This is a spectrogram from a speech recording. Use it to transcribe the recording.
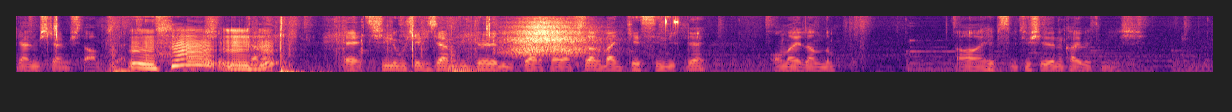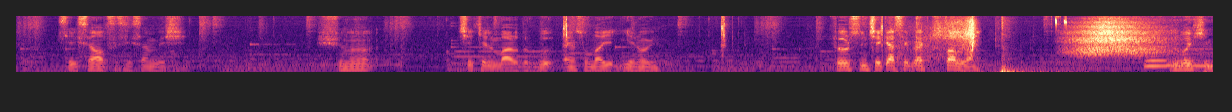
Gelmiş gelmiş tamam güzel. Şimdi tane. Evet şimdi bu çekeceğim video ile birlikte arkadaşlar ben kesinlikle onaylandım. Aa hepsi bütün şeylerini kaybetmiş. 86 85. Şunu çekelim bari dur bu en sonunda ye- yeni oyun. First'ünü çekersek belki tutar lan. Dur bakayım.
